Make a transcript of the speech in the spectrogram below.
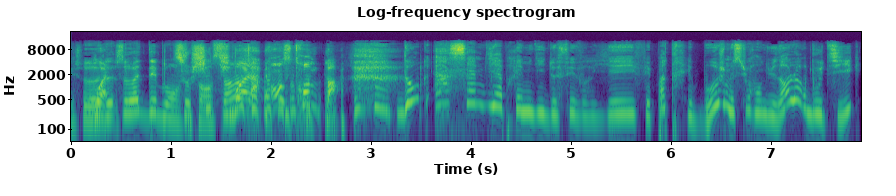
Oui, ça doit, Voilà. ça doit être des bons, je So pense. chic. hein. Voilà, on se trompe pas. Donc, samedi après-midi de février, il fait pas très beau. Je me suis rendue dans leur boutique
